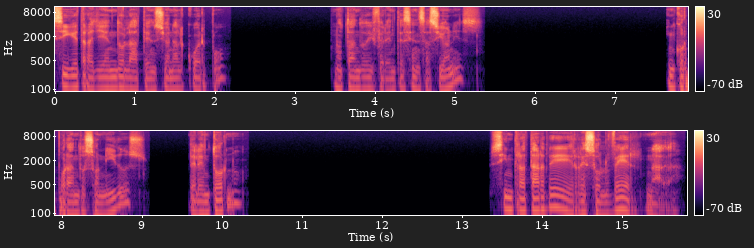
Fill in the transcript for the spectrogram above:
Sigue trayendo la atención al cuerpo, notando diferentes sensaciones, incorporando sonidos del entorno, sin tratar de resolver nada,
